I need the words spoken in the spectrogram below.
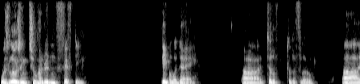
was losing 250 people a day uh, to, the, to the flu. Uh,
